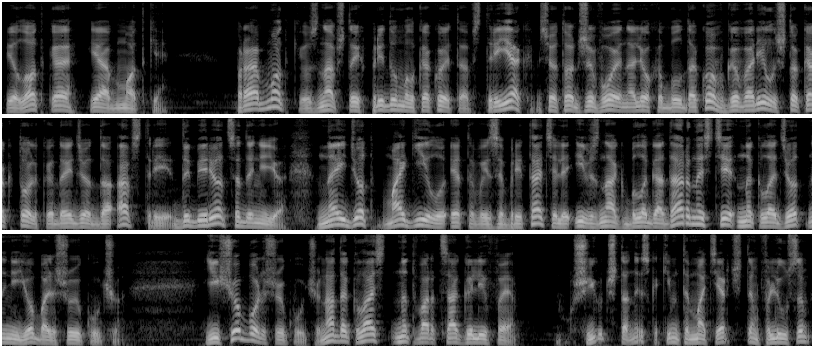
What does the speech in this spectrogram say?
пилотка и обмотки. Про обмотки, узнав, что их придумал какой-то австрияк, все тот же воин Алеха Булдаков говорил, что как только дойдет до Австрии, доберется до нее, найдет могилу этого изобретателя и в знак благодарности накладет на нее большую кучу. Еще большую кучу надо класть на творца Галифе — Шьют штаны с каким-то матерчатым флюсом,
